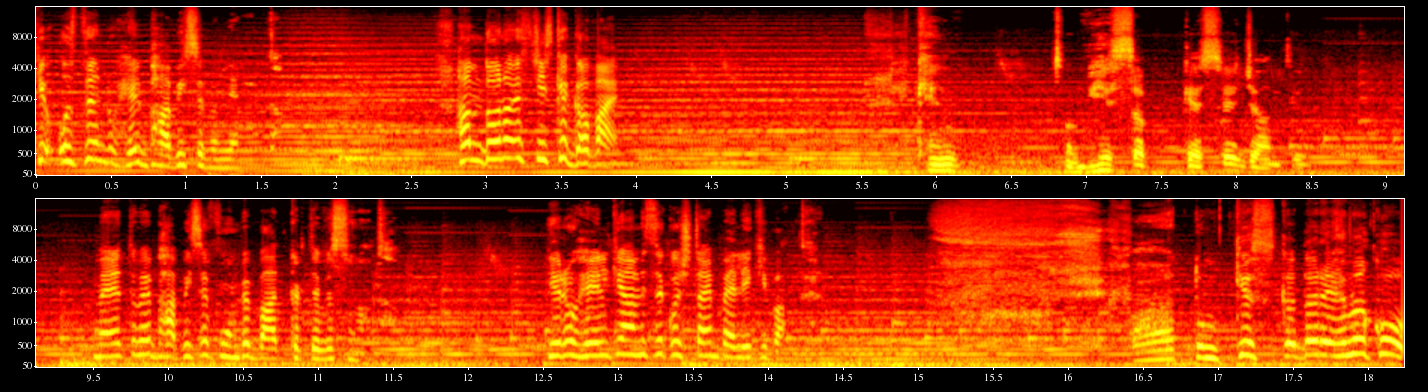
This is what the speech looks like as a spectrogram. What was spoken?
कि उस दिन रोहेल भाभी से मिलने आया था। हम दोनों इस चीज़ के गवाह हैं। लेकिन तुम ये सब कैसे जानती हो? मैंने तुम्हें भाभी से फ़ोन पे बात करते हुए सुना था। ये रोहेल के आने से कुछ टाइम पहले की बात है। शिफा तुम किस कदर अहमक हो?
